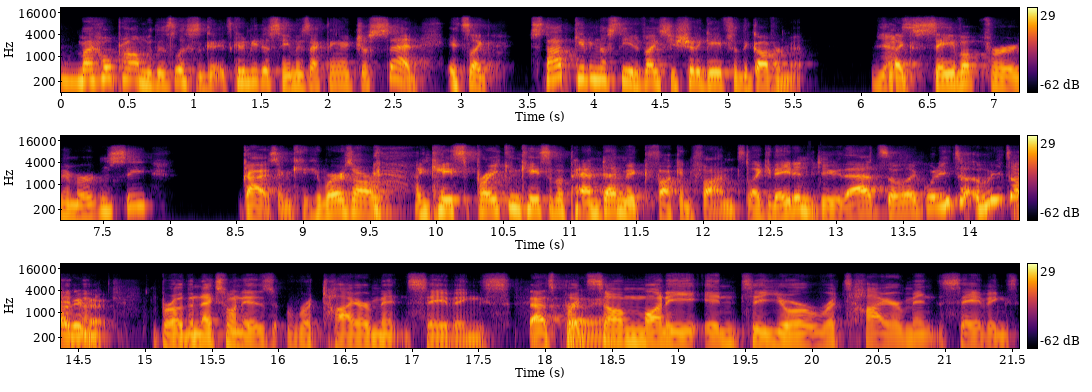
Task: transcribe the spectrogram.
my whole problem with this list is it's going to be the same exact thing I just said. It's like stop giving us the advice you should have gave to the government. Yes. Like save up for an emergency. guys, and where's our in case break in case of a pandemic fucking fund? Like they didn't do that. So like, what are you ta- who are you talking about? Bro, the next one is retirement savings. That's put some money into your retirement savings.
